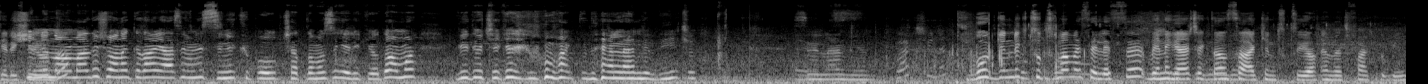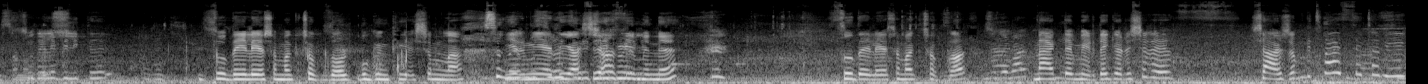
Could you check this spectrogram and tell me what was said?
gerekiyordu. Şimdi normalde şu ana kadar Yasemin'in sinir küpü olup çatlaması gerekiyordu ama video çekerek bu vakti değerlendirdiği için sinirlenmiyor. Bu günlük tutma meselesi beni gerçekten sakin tutuyor. Evet farklı bir insan Sude ile birlikte Sude ile yaşamak çok zor. Bugünkü yaşımla Sude'nin 27 suratını yaş. Yasemin'i. Sude ile yaşamak çok zor. Mert Demir'de görüşürüz. Şarjım bitmezse tabii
